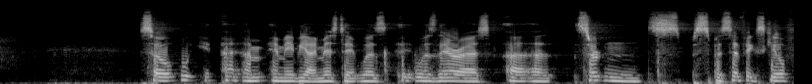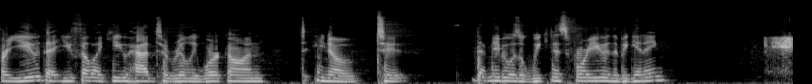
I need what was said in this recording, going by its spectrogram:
So, um, and maybe I missed it. Was was there a, a, certain specific skill for you that you felt like you had to really work on? To, you know, to that maybe was a weakness for you in the beginning.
